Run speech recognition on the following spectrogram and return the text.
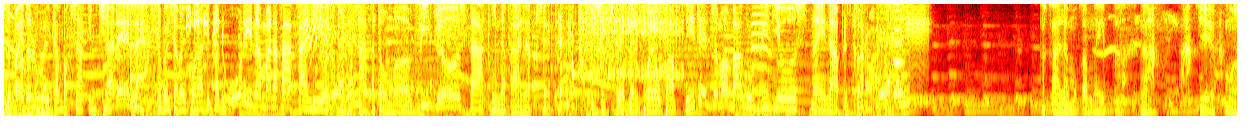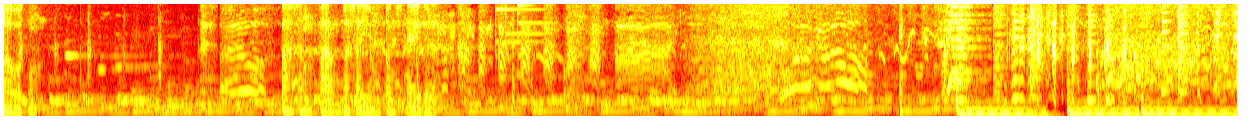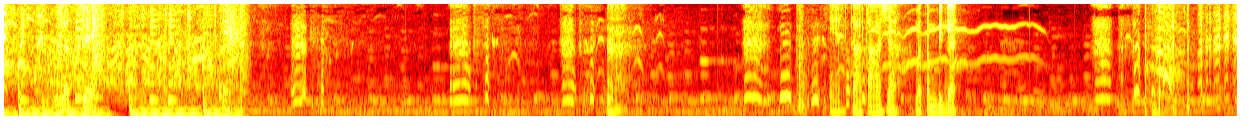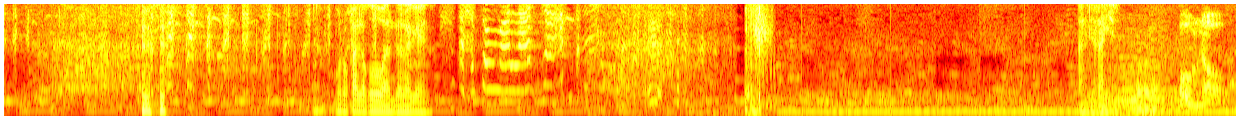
What's up idol? Welcome back sa akin channel. Sabay-sabay po natin panuorin ang mga nakakaliw at mga nakakatawang mga videos na aking nakalap sa internet. Kung subscribe na po kayo pa-updated sa mga bagong videos na ina-upload ko araw-araw. Akala mo kamay pa ng GF mo hawak mo. Pasang parang basa yung pants na idol ah. Siya eh. Tataka siya. Ba't ang bigat? Puro kalokohan talaga yan. Ali Rice. Oh no!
